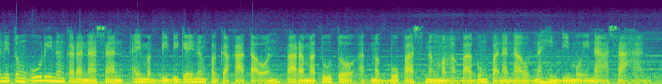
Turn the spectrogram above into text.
ganitong uri ng karanasan ay magbibigay ng pagkakataon para matuto at magbukas ng mga bagong pananaw na hindi mo inaasahan.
